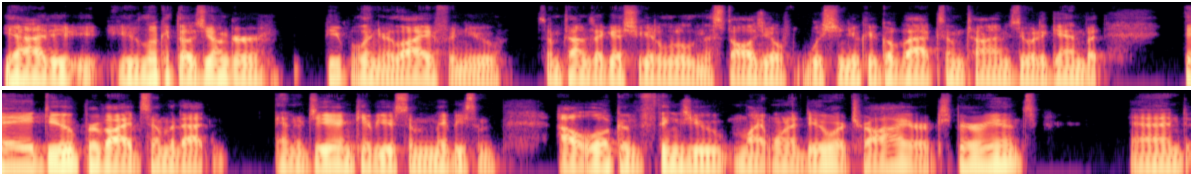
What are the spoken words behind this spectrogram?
Yeah, you, you look at those younger people in your life and you sometimes I guess you get a little nostalgia wishing you could go back sometimes do it again but they do provide some of that energy and give you some maybe some outlook of things you might want to do or try or experience. And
